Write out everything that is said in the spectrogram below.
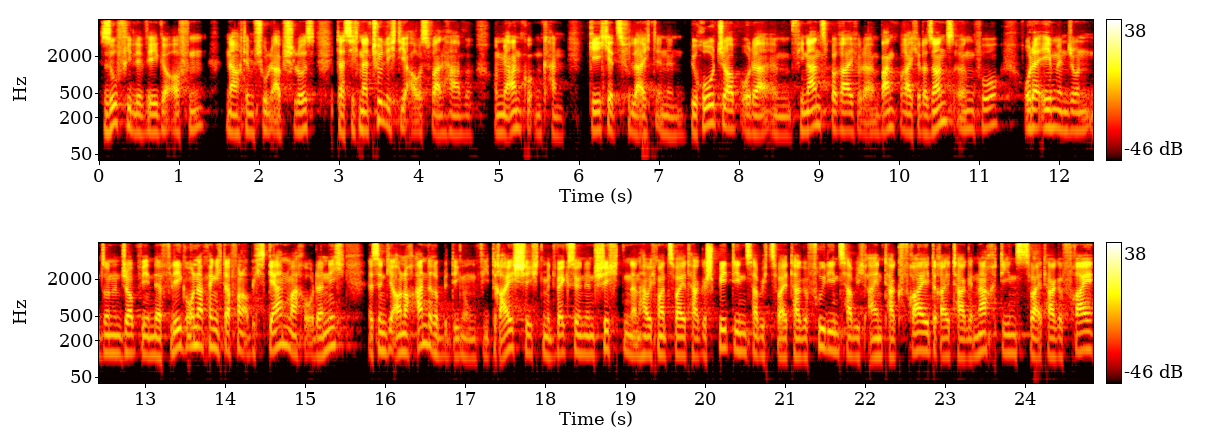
so viele Wege offen nach dem Schulabschluss, dass ich natürlich die Auswahl habe und mir angucken kann, gehe ich jetzt vielleicht in einen Bürojob oder im Finanzbereich oder im Bankbereich oder sonst irgendwo oder eben in so einen Job wie in der Pflege, unabhängig davon, ob ich es gern mache oder nicht. Es sind ja auch noch andere Bedingungen wie Dreischicht mit wechselnden Schichten. Dann habe ich mal zwei Tage Spätdienst, habe ich zwei Tage Frühdienst, habe ich einen Tag frei, drei Tage Nachtdienst, zwei Tage frei.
